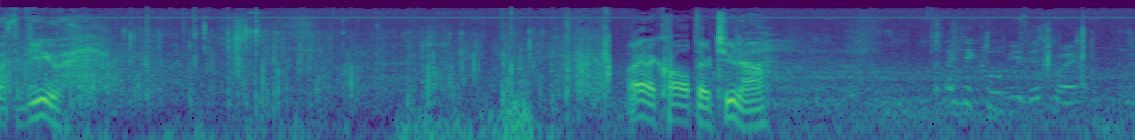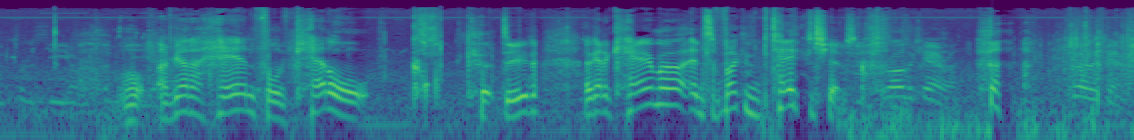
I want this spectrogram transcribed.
It's quite the view. I gotta crawl up there too now. Actually, cool view this way. Sort of see over some Well, I've got a handful of kettle, dude. I've got a camera and some fucking potato chips. Throw the camera. Throw the camera.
